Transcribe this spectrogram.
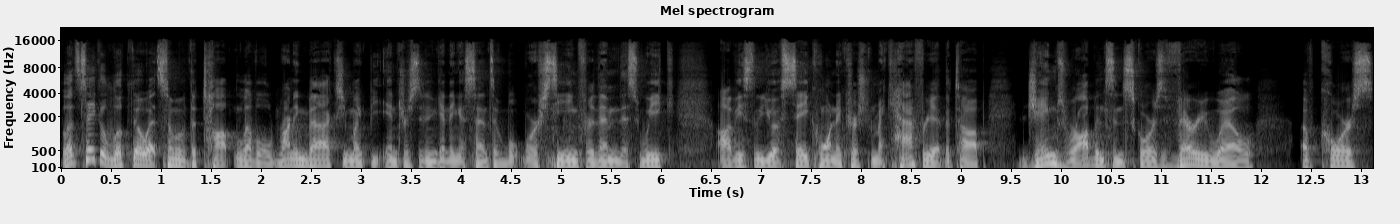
Let's take a look, though, at some of the top level running backs. You might be interested in getting a sense of what we're seeing for them this week. Obviously, you have Saquon and Christian McCaffrey at the top. James Robinson scores very well. Of course,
